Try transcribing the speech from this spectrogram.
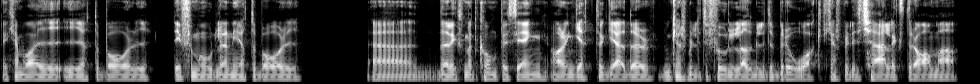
det kan vara i, i Göteborg, det är förmodligen i Göteborg. Eh, där liksom ett kompisgäng har en get together, de kanske blir lite fulla, det blir lite bråk, det kanske blir lite kärleksdrama.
